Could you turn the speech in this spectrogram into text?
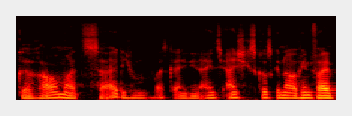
geraumer Zeit. Ich weiß gar nicht den Einstiegskurs genau. Auf jeden Fall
